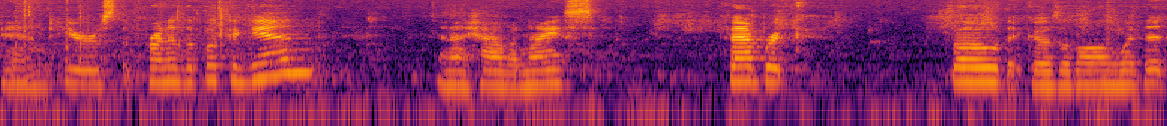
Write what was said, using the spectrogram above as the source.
And here's the front of the book again. And I have a nice fabric bow that goes along with it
